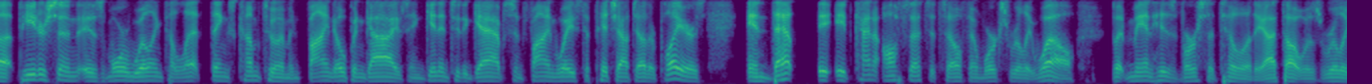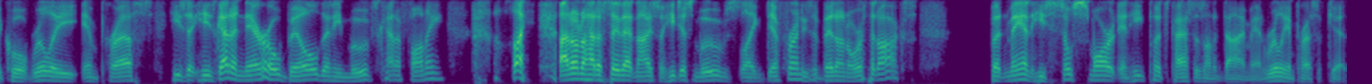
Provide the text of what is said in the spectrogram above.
uh, Peterson is more willing to let things come to him and find open guys and get into the gaps and find ways to pitch out to other players. And that it, it kind of offsets itself and works really well. But man, his versatility I thought was really cool. Really impressed. He's a, he's got a narrow build and he moves kind of funny. like I don't know how to say that nicely. He just moves like different. He's a bit unorthodox, but man, he's so smart and he puts passes on a dime. Man, really impressive kid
